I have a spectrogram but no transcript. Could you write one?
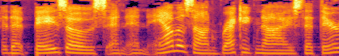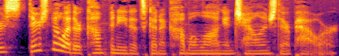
that Bezos and, and Amazon recognize that there's there's no other company that's going to come along and challenge their power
